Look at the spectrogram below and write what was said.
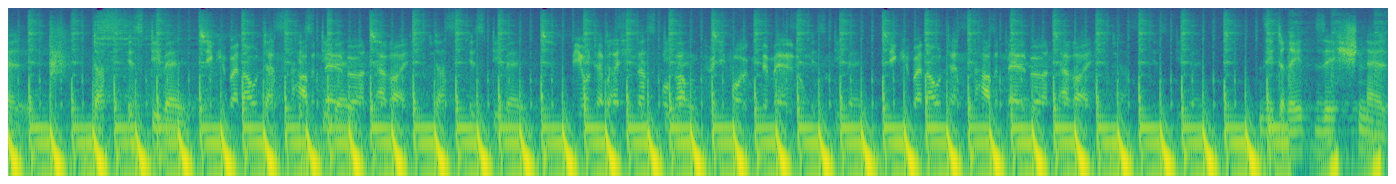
hält. Das ist die Welt. Die Kybernautas haben Melbourne erreicht. Das ist die Welt. Wir unterbrechen das, das Programm für die folgende Meldung. Ist die Welt. Die Kybernautas haben Melbourne erreicht. Das ist die Welt. Sie dreht sich schnell.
